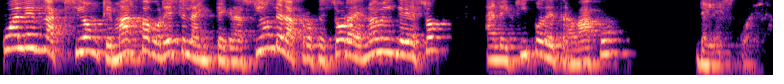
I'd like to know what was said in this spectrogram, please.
¿Cuál es la acción que más favorece la integración de la profesora de nuevo ingreso al equipo de trabajo de la escuela?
